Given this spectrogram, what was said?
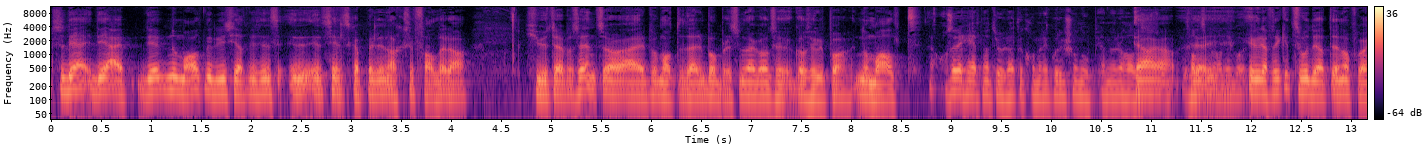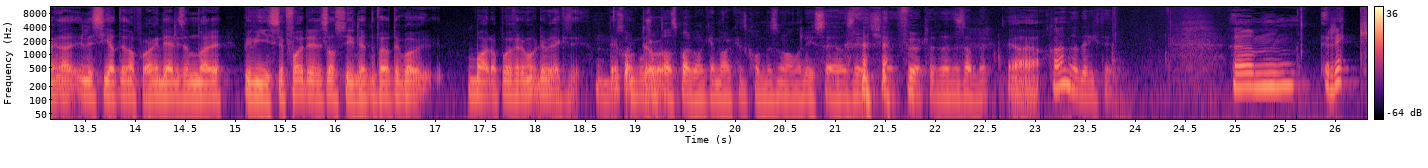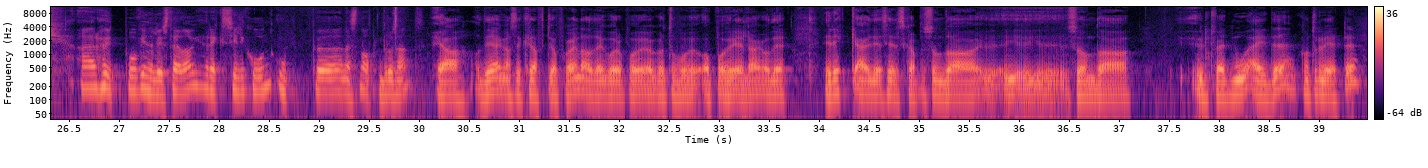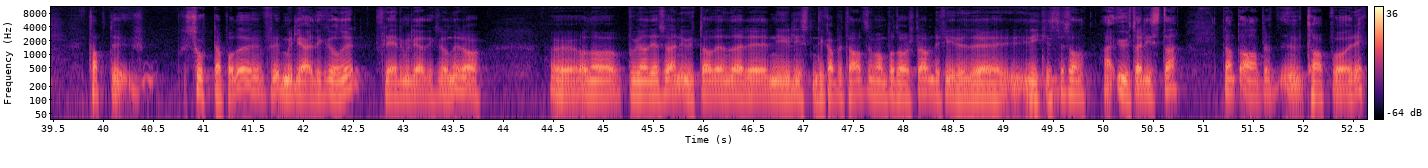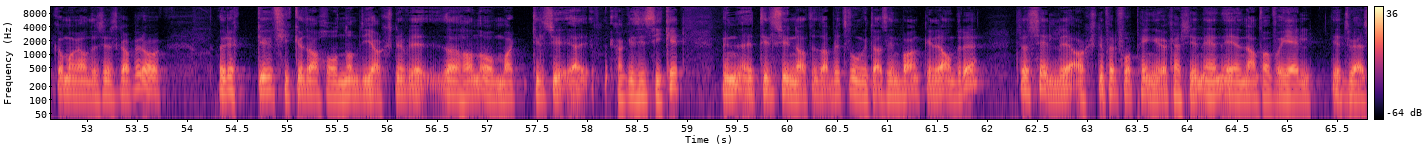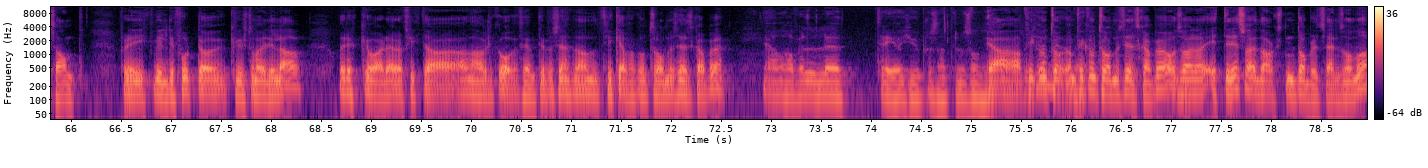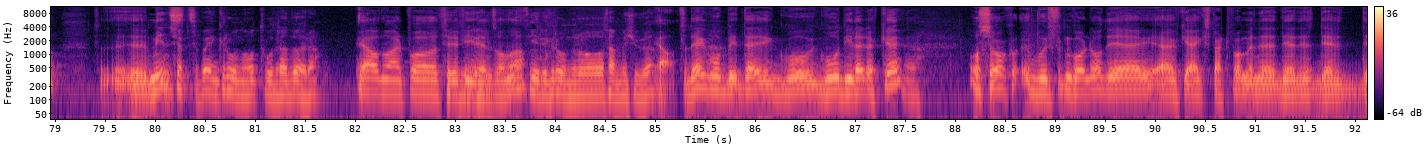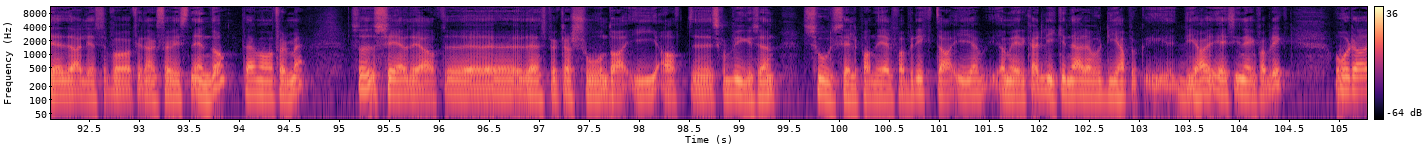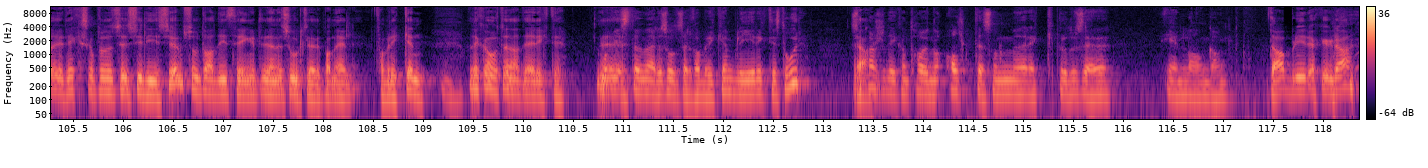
Så det, det er, det, normalt vil vi si at hvis en, et selskap eller en aksje faller da 20-30 så er det på en måte det er en boble som det har gått, gått hull på. Normalt. Ja, Og så er det helt naturlig at det kommer en korreksjon opp igjen når du har Ja, ja. Jeg, Jeg, jeg vil i hvert fall ikke tro det at den oppgangen er, eller si at den oppgangen det er liksom beviset for, eller sannsynligheten for at det går bare oppover fremover. Det vil jeg ikke si. Det Så kommer til å morsomt at Sparebanken Markets kommer som en analyse og sier kjøp før til desember. Ja, ja. Kan hende det er riktig. Um, REC er høyt på vinnerlista i dag. REC Silikon opp uh, nesten 18% Ja, og det er en ganske kraftig oppgang. Da. Det går oppover, gått oppover, hele dag. Og det, REC er jo det selskapet som da, som da Ultveit Moe eide, kontrollerte. Tapte skjorta på det, milliarder kroner. Flere milliarder kroner. Og, øh, og nå, på grunn av det så er han ute av den der nye listen til kapital som kom på torsdag, om de 400 rikeste. Så han er ute av lista. Blant annet ble tap på REC og mange andre selskaper. Og Røkke fikk jo da hånd om de aksjene da han åpenbart Jeg kan ikke si sikkert, men tilsynelatende da ble tvunget av sin bank eller andre til å selge aksjene for å få penger og cashe inn en, en eller annen form for gjeld. Det tror jeg er sant. For det gikk veldig fort, og kursen var veldig lav. Og Røkke var der og fikk da Han har vel ikke over 50 men han fikk iallfall kontroll med selskapet. Ja, han har vel eh, 23% eller noe sånt. Ja, Han fikk kontroll, han fikk kontroll med selskapet, og så etter det så har jo aksjen doblet seg eller sånn nå. Så, minst. Han kjøpte på 1 krone og 32 øre. Ja, og nå er den på 3-4 eller sånn nå. 4 kroner og 25. Ja, så det er god, det er god, god deal av Røkke. Ja. Og så Hvorfor den går nå, det er jo ikke jeg ekspert på, men det, det, det, det jeg leser på Finansavisen.no, der må man følge med, så ser jeg det at øh, det er en spekulasjon da i at det skal bygges en solcellepanelfabrikk da i Amerika, like nær der hvor de har, de har sin egen fabrikk. Og hvor da REC skal produsere silisium, som da de trenger til denne solcellepanelfabrikken. Og Det kan godt hende at det er riktig. Og hvis den der solcellefabrikken blir riktig stor, så Ja. kanskje de kan ta unna alt det som REC produserer en eller annen gang. Da blir Røkke glad.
